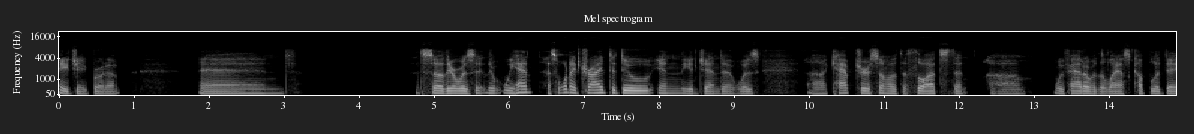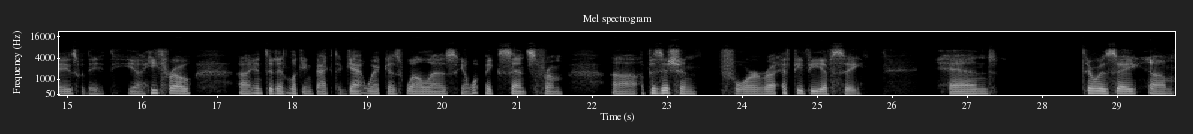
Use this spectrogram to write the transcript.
AJ brought up. And so there was we had so what I tried to do in the agenda was uh, capture some of the thoughts that um, we've had over the last couple of days with the, the uh, Heathrow uh, incident, looking back to Gatwick, as well as you know what makes sense from uh, a position for uh, FPVFC. And there was a um,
